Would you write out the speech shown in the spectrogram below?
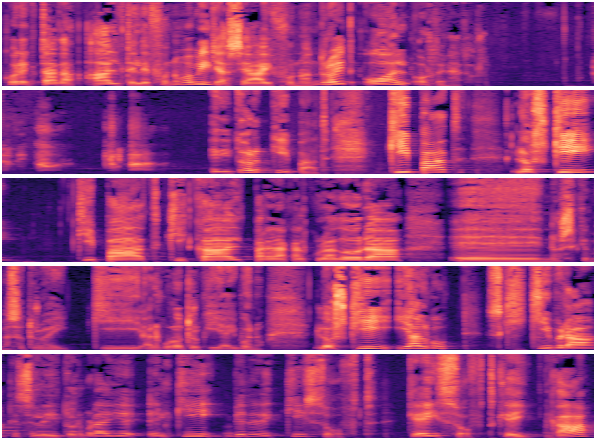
conectada al teléfono móvil, ya sea iPhone o Android o al ordenador. Editor, keypad. Editor, keypad. Keypad, los key keypad, keycalt para la calculadora, eh, no sé qué más otro hay, key, algún otro key hay. Bueno, los key y algo, Keybra, que es el editor Braille, el key viene de Keysoft, Keysoft, Key, K,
